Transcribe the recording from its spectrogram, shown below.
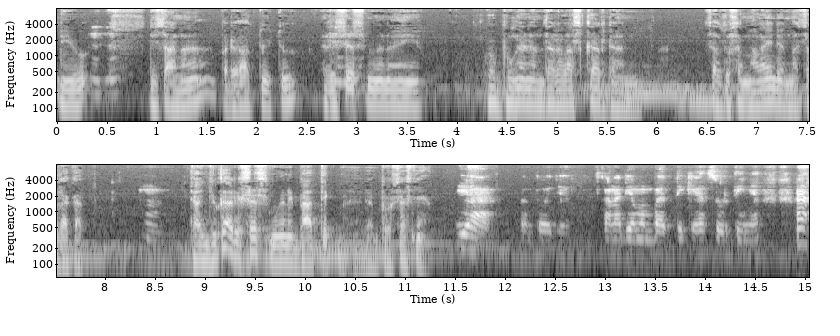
di hmm di sana pada waktu itu riset mengenai hubungan antara laskar dan satu sama lain dan masyarakat hmm. dan juga riset mengenai batik dan prosesnya. Iya tentu aja karena dia membatik ya surtinya. Nah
